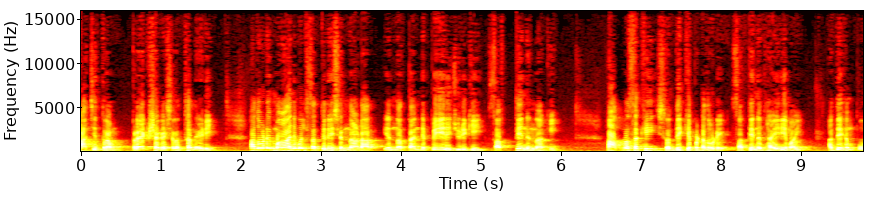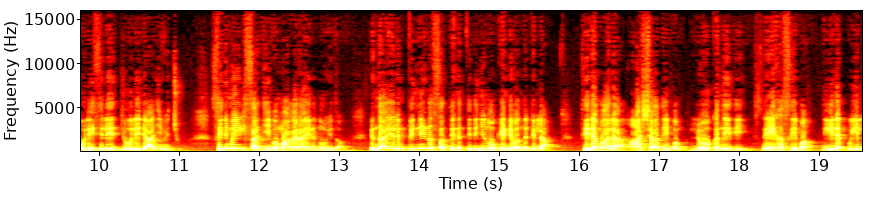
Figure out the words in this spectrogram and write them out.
ആ ചിത്രം പ്രേക്ഷക ശ്രദ്ധ നേടി. അതോടെ മാനുവൽ സത്യനേശൻ നാടാർ എന്ന തന്റെ പേര് ചുരുക്കി സത്യൻ എന്നാക്കി. ആത്മസഖി ശ്രദ്ധിക്കപ്പെട്ടതോടെ സത്യന് ധൈര്യമായി അദ്ദേഹം പോലീസിലെ ജോലി രാജിവെച്ചു. സിനിമയിൽ സജീവമാകാനായിരുന്നു ഇത്. എന്തായാലും പിന്നീട് സത്യന് തിരിഞ്ഞു നോക്കേണ്ടി വന്നിട്ടില്ല. തിരമാല ആശാദീപം ലോകനീതി സ്നേഹസീമ നീലക്കുയിൽ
